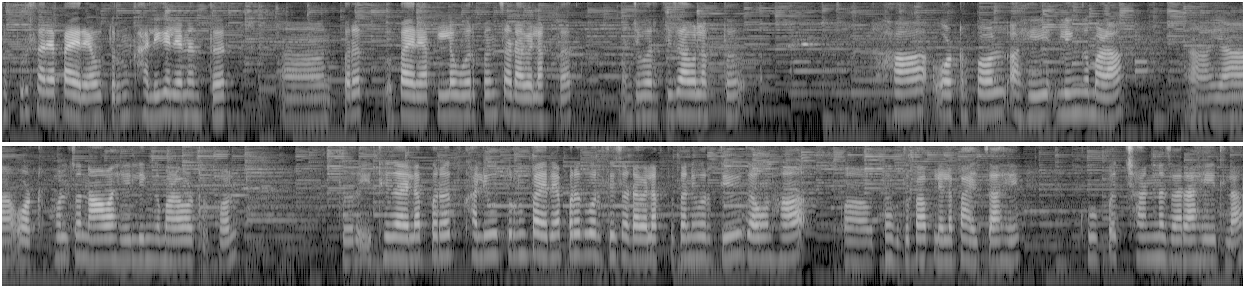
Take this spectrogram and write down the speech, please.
भरपूर साऱ्या पायऱ्या उतरून खाली गेल्यानंतर परत पायऱ्या आपल्याला वर पण चढाव्या लागतात. म्हणजे वरती जावं लागतं. हा वॉटरफॉल आहे लिंगमाळा. या वॉटरफॉलचं नाव आहे लिंगमाळा वॉटरफॉल तर इथे जायला परत खाली उतरून पायऱ्या परत वरती चढाव्या लागतात आणि वरती जाऊन हा धबधबा आपल्याला पाहायचा आहे. खूपच छान नजारा आहे इथला.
